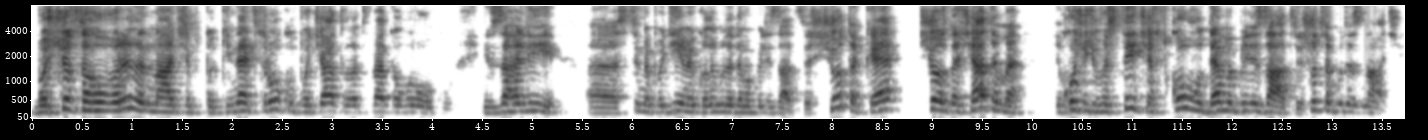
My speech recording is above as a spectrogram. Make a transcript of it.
Бо що це говорили, начебто, кінець року, початок 25-го року, і взагалі е, з цими подіями, коли буде демобілізація. Що таке, що означатиме, хочуть ввести часткову демобілізацію? Що це буде значити?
